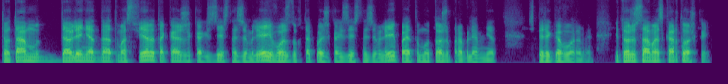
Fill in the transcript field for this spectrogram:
то там давление одной атмосферы такая же, как здесь на Земле, и воздух такой же, как здесь на Земле, и поэтому тоже проблем нет с переговорами. И то же самое с картошкой.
